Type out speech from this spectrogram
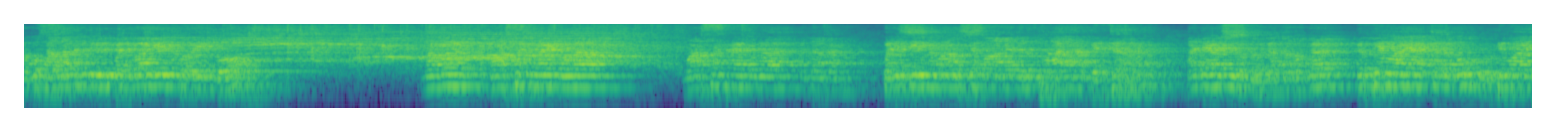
അപ്പോൾ സാധാരണ ഒരു പരിപാടി എന്ന് പറയുമ്പോൾ നമ്മൾ മാസങ്ങളായിട്ടുള്ള മാസങ്ങളായിട്ടുള്ള എന്താണ് പരിശീലനം ആവശ്യമാണ് എന്നൊരു അതിന്റെ ആവശ്യമൊന്നുമില്ല നമുക്ക് കൃത്യമായ അച്ചടക്കവും കൃത്യമായ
